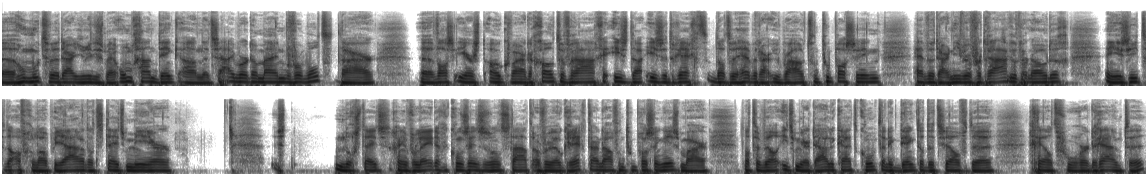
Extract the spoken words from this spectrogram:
Uh, hoe moeten we daar juridisch mee omgaan? Denk aan het cyberdomein bijvoorbeeld. Daar uh, was eerst ook waar de grote vragen... Is, daar, is het recht dat we hebben daar überhaupt van toepassing? Hebben we daar nieuwe verdragen voor nodig? En je ziet de afgelopen jaren dat steeds meer nog steeds geen volledige consensus ontstaat over welk recht daar nou van toepassing is, maar dat er wel iets meer duidelijkheid komt. En ik denk dat hetzelfde geldt voor de ruimte.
